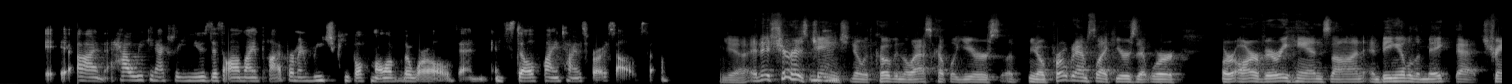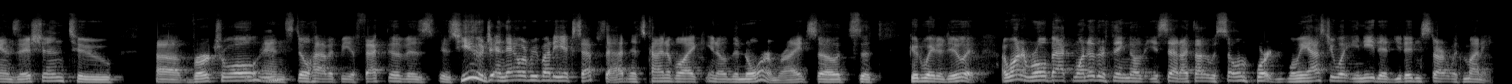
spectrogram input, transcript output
on how we can actually use this online platform and reach people from all over the world and and still find times for ourselves. So. Yeah, and it sure has mm-hmm. changed, mm-hmm. you know, with COVID in the last couple of years. Uh, you know, programs like yours that were or are very hands-on and being able to make that transition to uh, virtual mm-hmm. and still have it be effective is is huge and now everybody accepts that and it's kind of like you know the norm right so it's a good way to do it i want to roll back one other thing though that you said i thought it was so important when we asked you what you needed you didn't start with money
